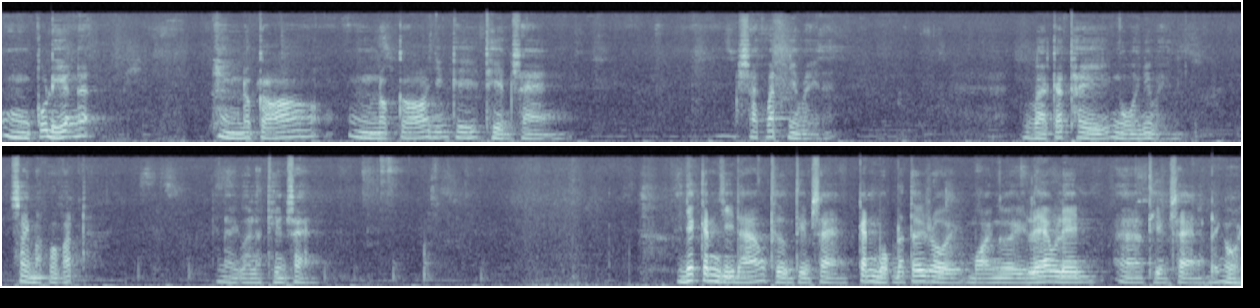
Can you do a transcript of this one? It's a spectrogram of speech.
ừ, cổ điển á ừ, nó có nó có những cái thiền sàng sát vách như vậy đó. Và các thầy ngồi như vậy xoay mặt vào vách cái này gọi là thiền sàng. Nhất canh dị đáo thường thiền sàng. Canh một đã tới rồi mọi người leo lên à, thiền sàng để ngồi.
